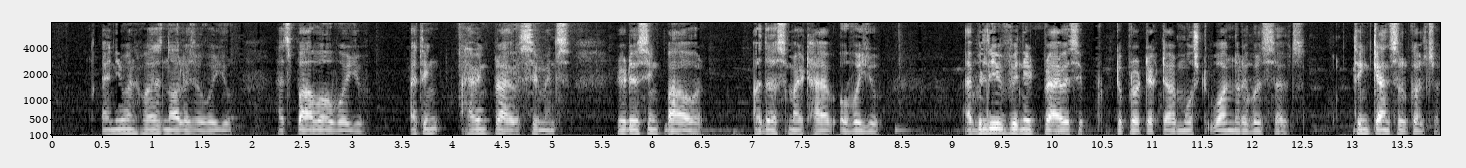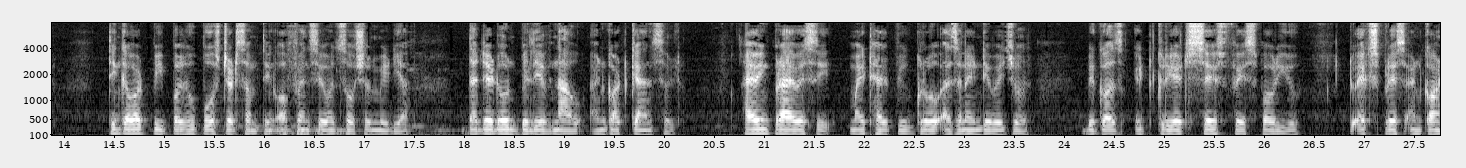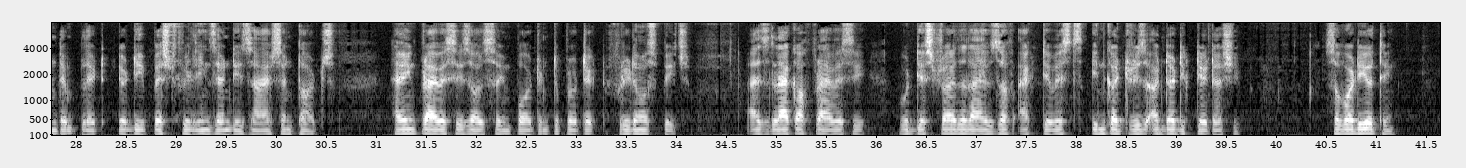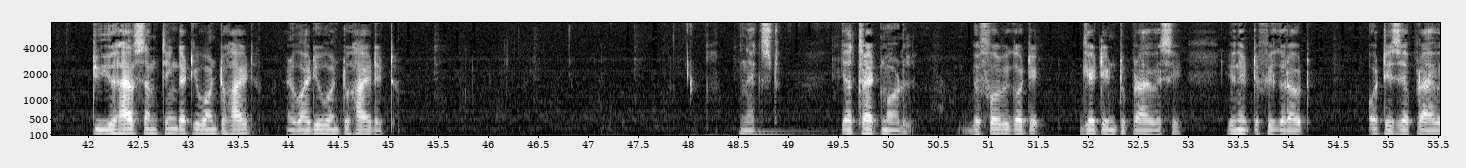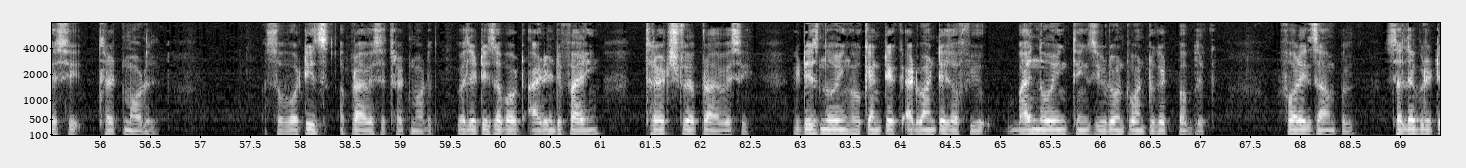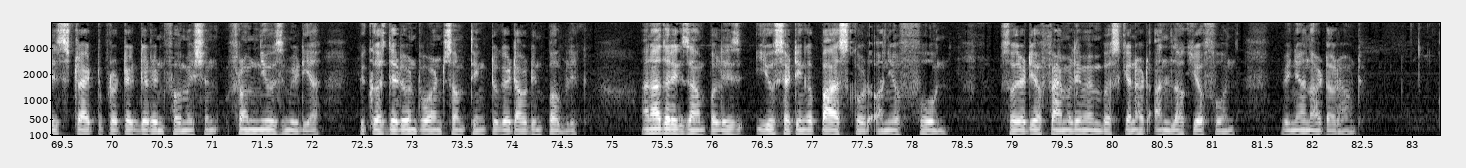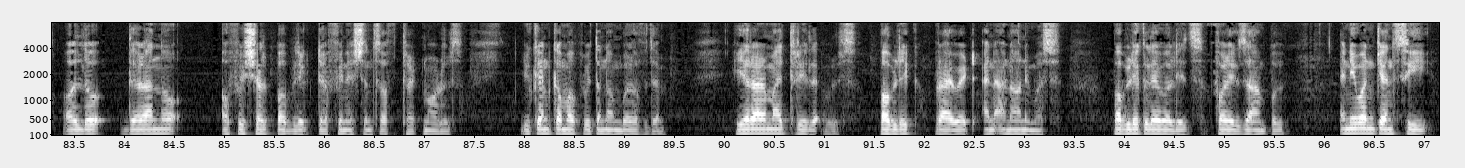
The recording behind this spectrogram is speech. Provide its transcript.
Anyone who has knowledge over you has power over you. I think having privacy means reducing power others might have over you. I believe we need privacy to protect our most vulnerable selves. Think cancel culture. Think about people who posted something offensive on social media that they don't believe now and got cancelled. Having privacy might help you grow as an individual because it creates safe space for you to express and contemplate your deepest feelings and desires and thoughts. Having privacy is also important to protect freedom of speech, as lack of privacy would destroy the lives of activists in countries under dictatorship. So, what do you think? Do you have something that you want to hide, and why do you want to hide it? Next, your threat model. Before we get into privacy, you need to figure out what is your privacy threat model. So, what is a privacy threat model? Well, it is about identifying threats to your privacy. It is knowing who can take advantage of you by knowing things you don't want to get public. For example, celebrities try to protect their information from news media because they don't want something to get out in public. Another example is you setting a passcode on your phone so that your family members cannot unlock your phone when you're not around. Although there are no official public definitions of threat models, you can come up with a number of them. Here are my three levels public, private, and anonymous. Public level is, for example, anyone can see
